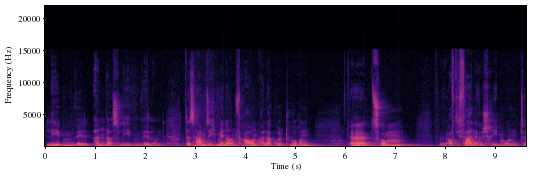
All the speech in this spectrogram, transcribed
leben will, anders leben will. Und das haben sich Männer und Frauen aller Kulturen äh, zum, auf die Fahne geschrieben. Und äh,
